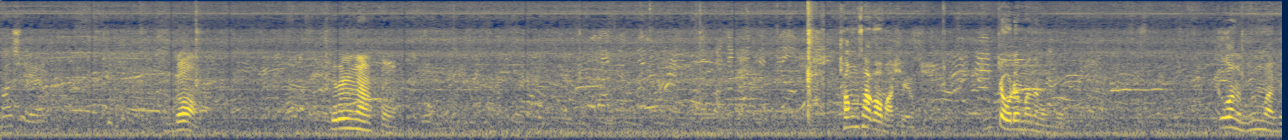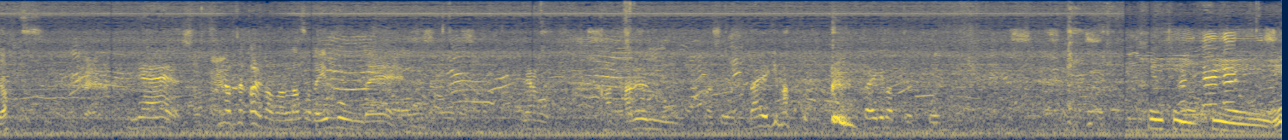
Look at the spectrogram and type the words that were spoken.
맛이에요? 이거 프리나서 청사과 맛이에요. 진짜 오랜만에 먹는 거. 그거는 무슨 맛이야? 이게 수염 색깔이 다 달라서 레인보우인데 다 다른 맛이에요. 딸기 맛도 딸기 맛도 있고. 호호호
